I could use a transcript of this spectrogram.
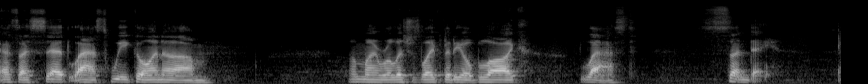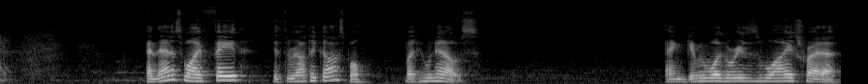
as I said last week on um on my religious life video blog last Sunday. And that is why faith is throughout the gospel. But who knows? And give me one of the reasons why I try to.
